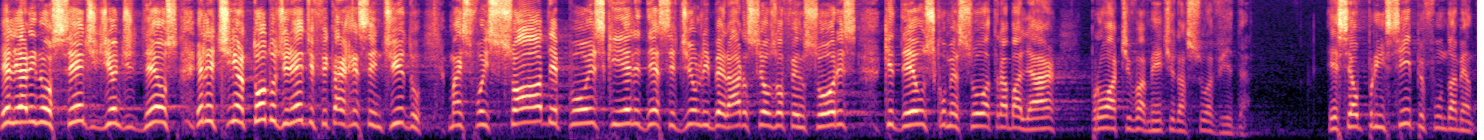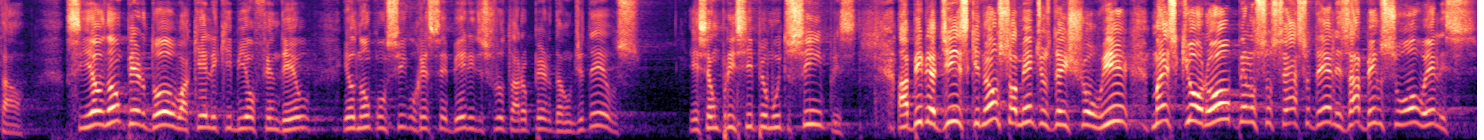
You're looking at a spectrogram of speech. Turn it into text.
ele era inocente diante de Deus, ele tinha todo o direito de ficar ressentido, mas foi só depois que ele decidiu liberar os seus ofensores que Deus começou a trabalhar proativamente na sua vida. Esse é o princípio fundamental. Se eu não perdoo aquele que me ofendeu, eu não consigo receber e desfrutar o perdão de Deus. Esse é um princípio muito simples. A Bíblia diz que não somente os deixou ir, mas que orou pelo sucesso deles, abençoou eles.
